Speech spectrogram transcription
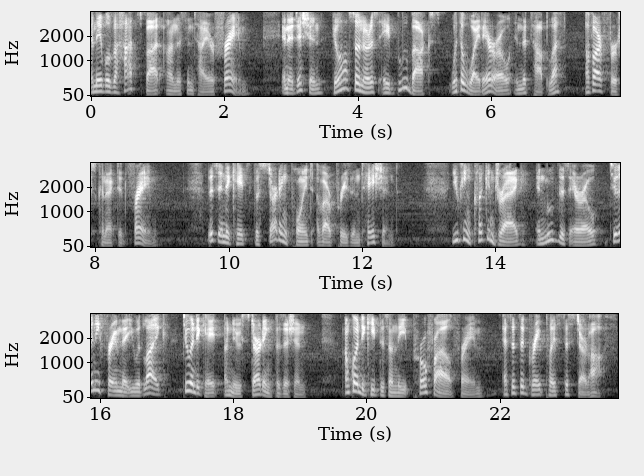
enables a hotspot on this entire frame. In addition, you'll also notice a blue box with a white arrow in the top left of our first connected frame. This indicates the starting point of our presentation. You can click and drag and move this arrow to any frame that you would like to indicate a new starting position. I'm going to keep this on the profile frame as it's a great place to start off.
